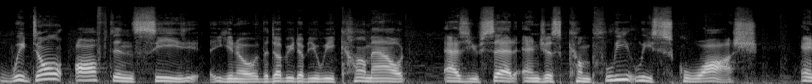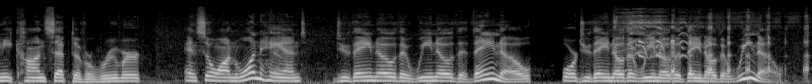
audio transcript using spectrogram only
we don't often see, you know, the WWE come out, as you said, and just completely squash any concept of a rumor. And so, on one hand, do they know that we know that they know, or do they know that we know that they know that we know?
